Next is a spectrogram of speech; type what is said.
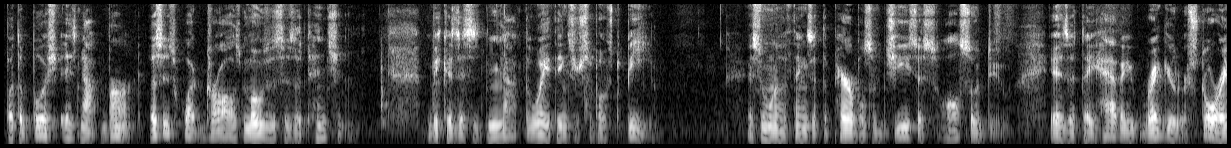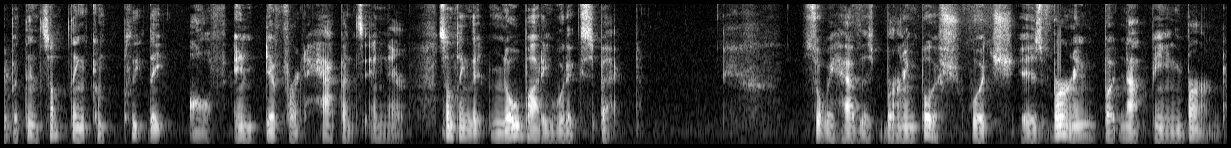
but the bush is not burned. This is what draws Moses' attention because this is not the way things are supposed to be. This is one of the things that the parables of Jesus also do, is that they have a regular story, but then something completely off and different happens in there. Something that nobody would expect. So we have this burning bush, which is burning but not being burned.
